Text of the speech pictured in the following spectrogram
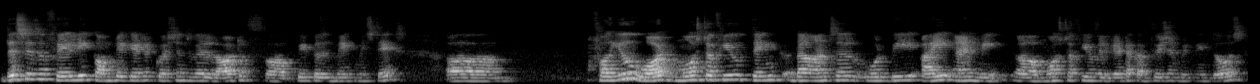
This is a fairly complicated question where a lot of uh, people make mistakes. Um, for you what most of you think the answer would be i and me? Uh, most of you will get a confusion between those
